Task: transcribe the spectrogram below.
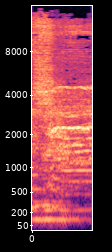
sunshine.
